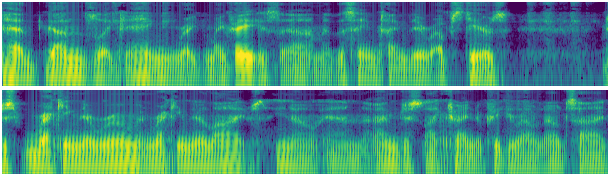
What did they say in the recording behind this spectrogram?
had guns like hanging right in my face. Um, at the same time, they're upstairs just wrecking their room and wrecking their lives, you know, and I'm just like trying to figure out outside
